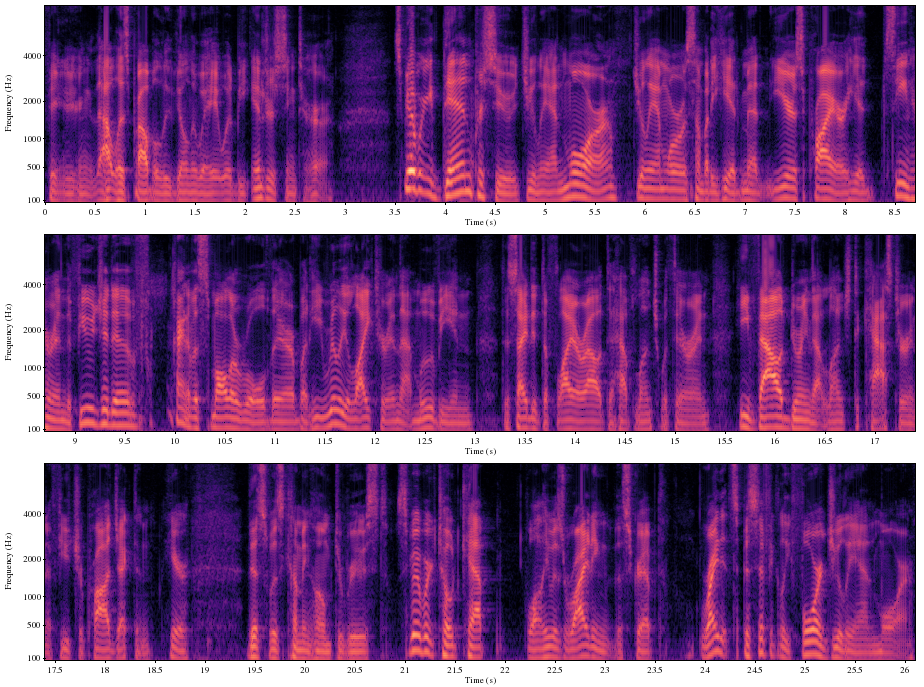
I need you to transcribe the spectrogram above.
figuring that was probably the only way it would be interesting to her. Spielberg then pursued Julianne Moore. Julianne Moore was somebody he had met years prior. He had seen her in The Fugitive, kind of a smaller role there, but he really liked her in that movie and decided to fly her out to have lunch with her. And he vowed during that lunch to cast her in a future project. And here, this was coming home to roost. Spielberg told Koepp while he was writing the script, write it specifically for Julianne Moore.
